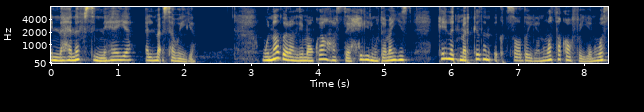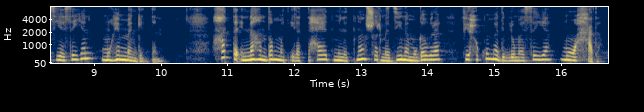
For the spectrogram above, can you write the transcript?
إنها نفس النهاية المأساوية. ونظرا لموقعها الساحلي المتميز كانت مركزا اقتصاديا وثقافيا وسياسيا مهما جدا. حتى إنها انضمت إلى اتحاد من 12 مدينة مجاورة في حكومة دبلوماسية موحدة.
